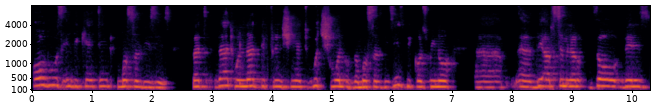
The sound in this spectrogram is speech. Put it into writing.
all those indicating muscle disease. But that will not differentiate which one of the muscle disease because we know uh, uh they are similar, though there is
